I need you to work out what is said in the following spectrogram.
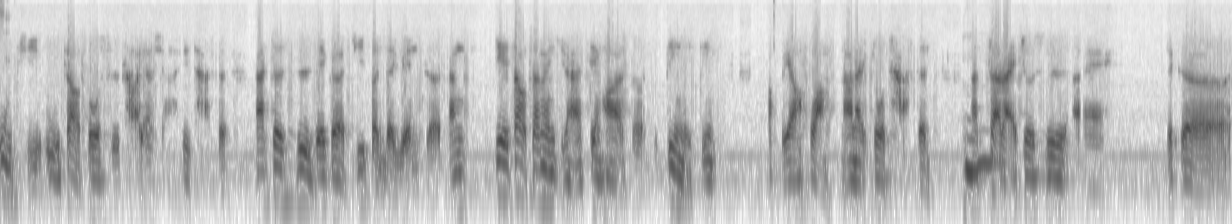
勿急勿躁，多思考，要详细查证。那这是这个基本的原则。当接到诈骗集团的电话的时候，一定一定啊不要慌，拿来做查证。那再来就是哎，这个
